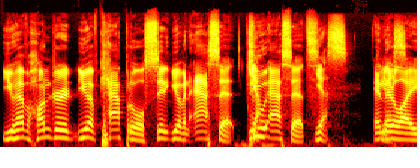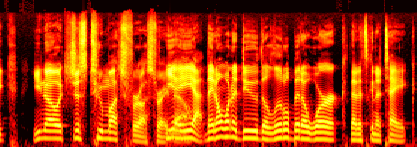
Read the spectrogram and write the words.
You have hundred. You have capital city. You have an asset, two Yeah. assets. Yes. and Yes. they're like, you know, it's just too much for us right Yeah, now. yeah, yeah. They don't want to do the little bit of work that it's going to take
